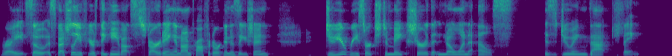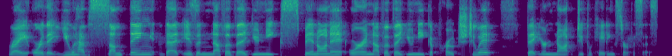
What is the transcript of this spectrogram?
right? So, especially if you're thinking about starting a nonprofit organization, do your research to make sure that no one else is doing that thing, right? Or that you have something that is enough of a unique spin on it or enough of a unique approach to it that you're not duplicating services.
